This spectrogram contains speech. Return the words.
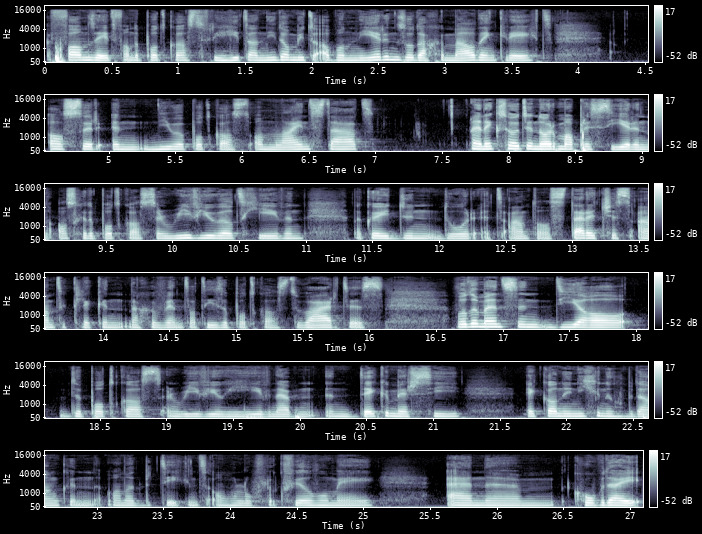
fan bent van de podcast, vergeet dan niet om je te abonneren, zodat je melding krijgt als er een nieuwe podcast online staat. En ik zou het enorm appreciëren als je de podcast een review wilt geven. Dat kun je doen door het aantal sterretjes aan te klikken dat je vindt dat deze podcast waard is. Voor de mensen die al de podcast een review gegeven hebben, een dikke merci. Ik kan u niet genoeg bedanken, want het betekent ongelooflijk veel voor mij. En um, ik hoop dat je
